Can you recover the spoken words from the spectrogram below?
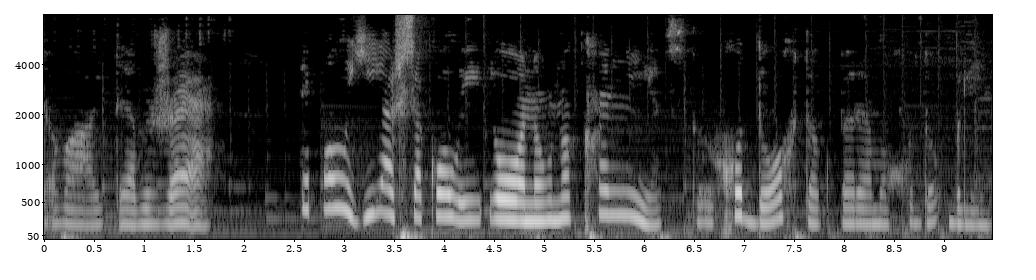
Давайте вже. Ти пол'єшся коли. О, ну наконець-то. Ходох, так беремо ходох. Блін.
